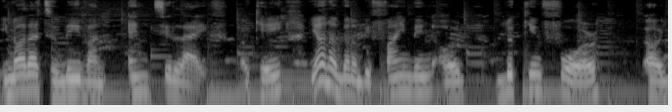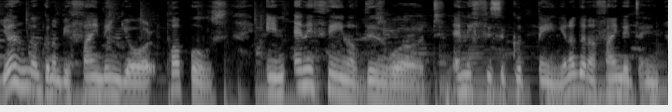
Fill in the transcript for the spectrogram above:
in order to live an empty life. Okay, you're not gonna be finding or looking for or you're not going to be finding your purpose in anything of this world, any physical thing. You're not going to find it in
